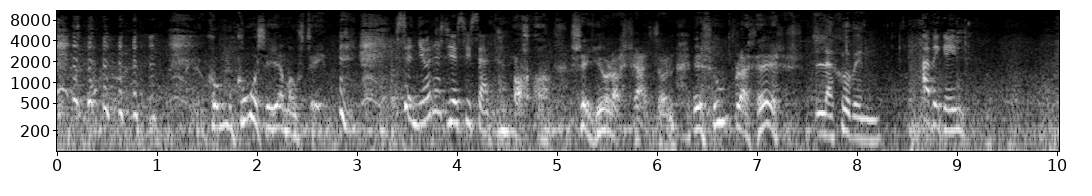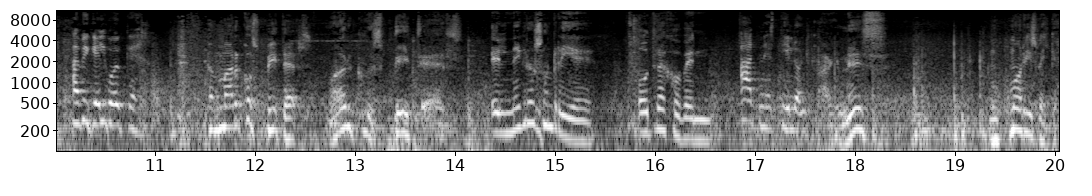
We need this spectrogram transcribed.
¿Cómo, cómo se llama usted? Señora Jessie Sutton. Ah, señora Sutton, es un placer. La joven. Abigail. Abigail Walker. Marcus Peters. Marcus Peters. El negro sonríe. Otra joven. Agnes Dillon. Agnes. Morris Baker.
